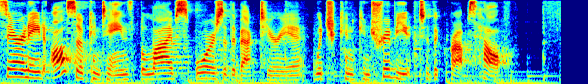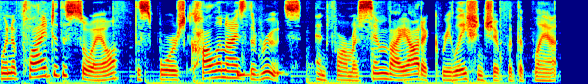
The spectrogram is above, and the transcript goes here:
Serenade also contains the live spores of the bacteria, which can contribute to the crop's health. When applied to the soil, the spores colonize the roots and form a symbiotic relationship with the plant.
